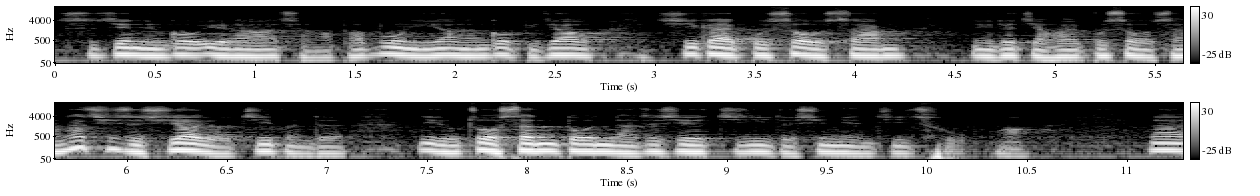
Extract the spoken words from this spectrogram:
时间能够越拉长，跑步你要能够比较膝盖不受伤，你的脚踝不受伤，它其实需要有基本的，例如做深蹲啊这些肌力的训练基础啊。那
